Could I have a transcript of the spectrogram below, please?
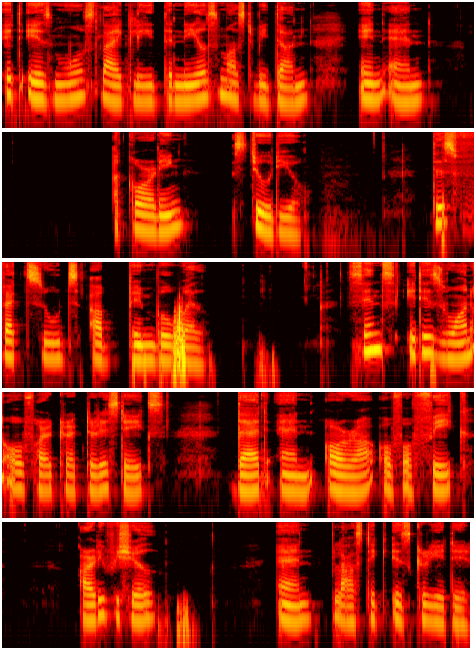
it is most likely the nails must be done in an according studio. This fact suits a bimbo well. Since it is one of her characteristics, that an aura of a fake, artificial, and plastic is created.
